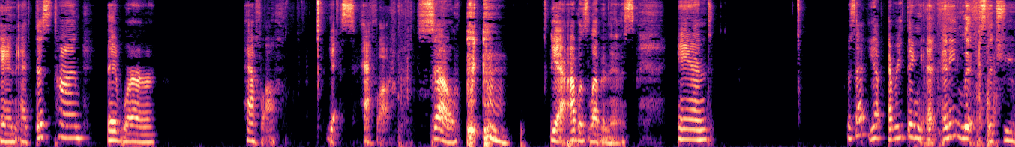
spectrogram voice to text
and at this time, they were half off. Yes, half off. So, yeah, I was loving this. And was that? Yep. Everything, at any lips that you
